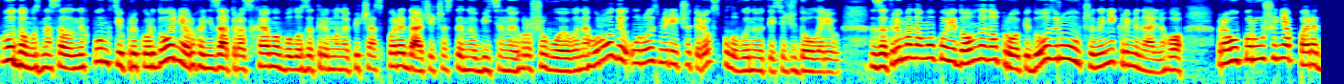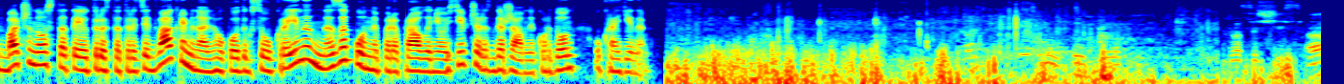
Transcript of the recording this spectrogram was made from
В одному з населених пунктів прикордоння організатора схеми було затримано під час передачі частини обіцяної грошової винагороди у розмірі 4,5 тисяч доларів. Затриманому повідомлено про підозру у вчиненні кримінального правопорушення, передбаченого статтею 332 Кримінального кодексу України незаконне переправлення осіб через державний кордон України. Двадцать шесть А.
